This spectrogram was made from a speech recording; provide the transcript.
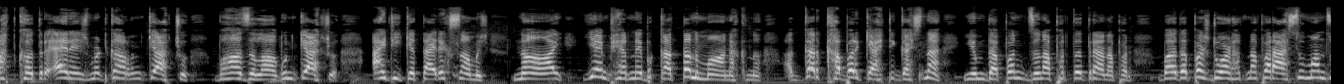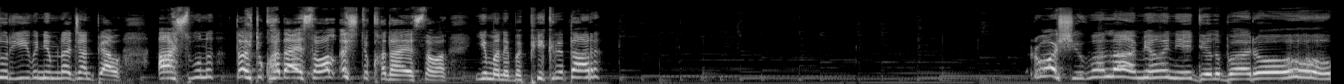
اتھ خٲطرٕ ایرینجمنٹ کرُن کیٛاہ چھُ وازٕ لاگُن کیٛاہ چھُ اتی کیٛاہ ترکھ سمجھ ناے ییٚمہِ پھِرِ بہٕ کتن مانکھ نہٕ اگر خبر کیٛاہ تہِ گژھِ نا یِم دپن زٕ نفر تہٕ ترٛےٚ نفر بہٕ دپس ڈۄڈ ہتھ نفر آسوٕ منظوٗر ییٖوٕ نمرا جان پیوٕ آسوٕ نہٕ تُہۍ تہِ خۄدایس سوال أسۍ تہِ خۄدایس سوال یِمن ہے بہٕ فِکرِ تارٕ روش والا میانہِ دِل بَرو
